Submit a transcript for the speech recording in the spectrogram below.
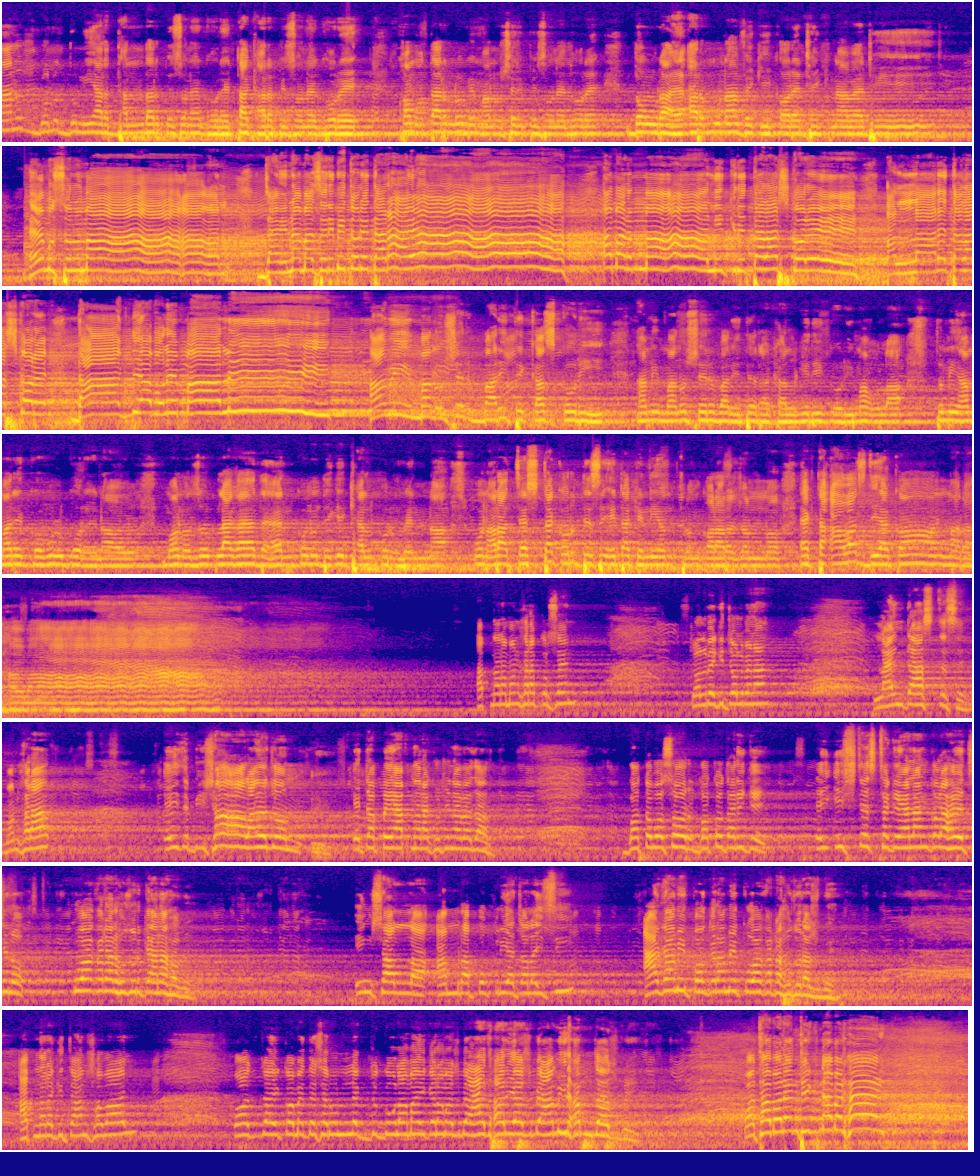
মানুষগুলো দুনিয়ার ধান্দার পিছনে ঘুরে, টাকার পিছনে ঘুরে, ক্ষমতার লোভে মানুষের পিছনে ধরে, দৌড়ায় আর মুনাফেকি করে, ঠিক না ব্যাঠি হে মুসলমান যায় নামাজের ভিতরে দাঁড়ায়, আমার মালিকরে তালাশ করে আল্লাহরে তালাশ করে, ডাক দিয়া বলে, মালিক, আমি মানুষের বাড়িতে কাজ করি আমি মানুষের বাড়িতে রাখালগিরি করি, মাওলা। তুমি আমারে কবুল করে নাও। মনোযোগ লাগায় দেন, কোনো দিকে খেয়াল করবেন না। ওনারা চেষ্টা করতেছে এটাকে নিয়ন্ত্রণ করার জন্য। একটা আওয়াজ দিয়া কন, মার হাওয়া। আপনারা মন খারাপ করছেন? চলবে কি চলবে না? লাইনটা আসতেছে। মন খারাপ? এই যে বিশাল আয়োজন, এটা পেয়ে আপনারা খুশি না, বেজার? গত বছর, গত তারিখে এই স্টেজ থেকে অ্যালান করা হয়েছিল। কুয়াকাটার হুজুরকে আনা হবে। ইনশাল্লাহ আমরা প্রক্রিয়া চালাইছি। আগামী প্রোগ্রামে কুয়াকাটা হুজুর আসবে। আপনারা কি চান সবাই? পর্যায়ক্রমে দেশের উল্লেখযোগ্য উলামাই কেরাম আসবে আধারি আসবে, আমির হামদা আসবে। কথা বলেন ঠিক না বেঠে?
